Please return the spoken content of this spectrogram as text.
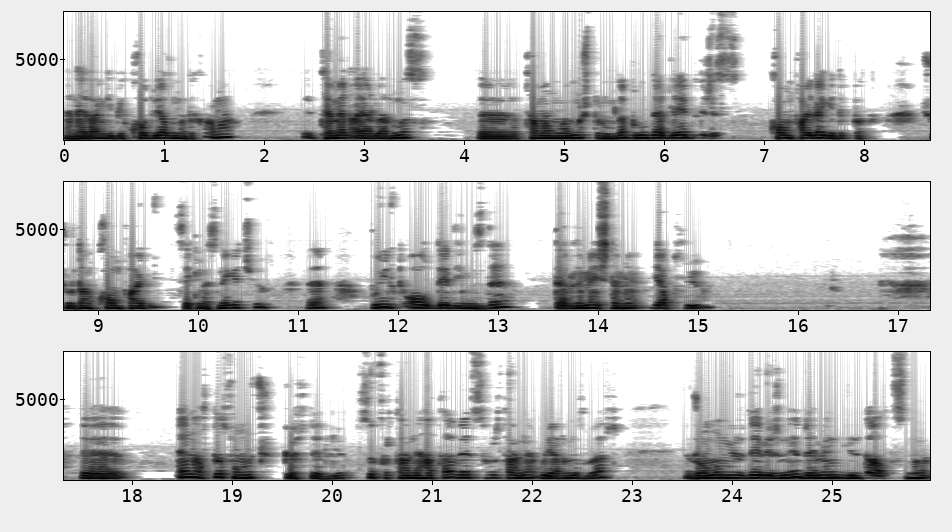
Yani herhangi bir kod yazmadık ama e, temel ayarlarımız e, tamamlanmış durumda. Bunu derleyebiliriz. Compile'a gidip bak şuradan compile sekmesine geçiyor ve build all dediğimizde derleme işlemi yapılıyor. Ee, en altta sonuç gösteriliyor. 0 tane hata ve 0 tane uyarımız var. ROM'un %1'ini, RAM'in %6'sını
